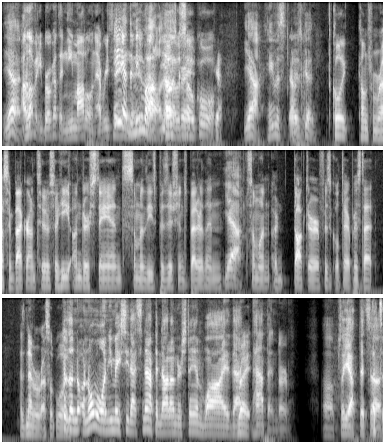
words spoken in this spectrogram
yeah. I love it. He broke out the knee model and everything. He had the knee That- model. Yeah, That that was was so cool. Yeah. Yeah, he was. He That was was- good. It's cool. He comes from wrestling background too, so he understands some of these positions better than Yeah, someone or doctor or physical therapist that has never wrestled would. because a, a normal one, you may see that snap and not understand why that Right. happened. Or um, so yeah, that's. Uh, That's,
